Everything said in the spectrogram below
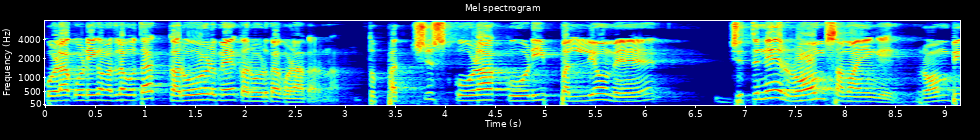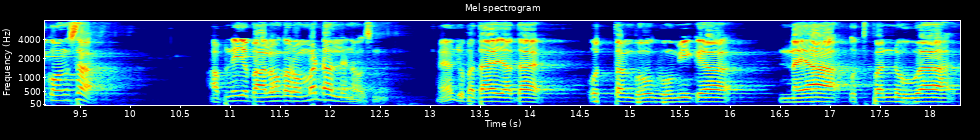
कोड़ा कोड़ी का मतलब होता है करोड़ में करोड़ का गुणा करना। तो 25 कोड़ा कोड़ी पल्लियों में जितने रोम समाएँगे, रोम भी कौन सा? अपने ये बालों का रोम मत डाल लेना उसमें, है? जो बताया जाता है, उत्तम भोग भूमि का नया उत्पन्न हुआ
